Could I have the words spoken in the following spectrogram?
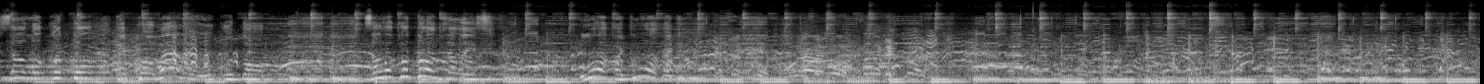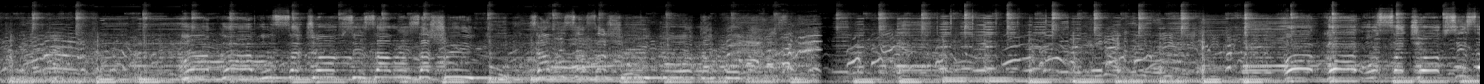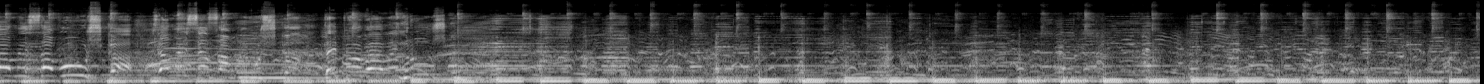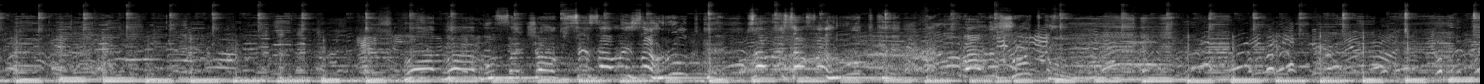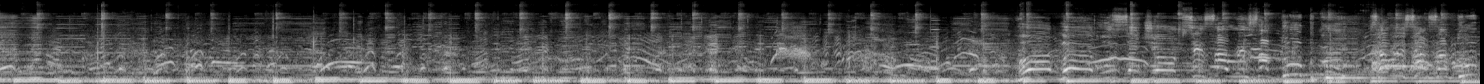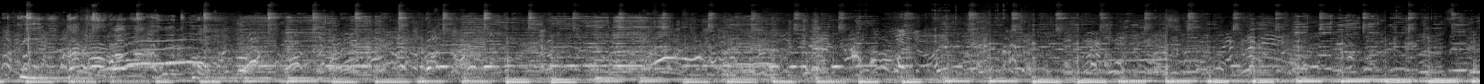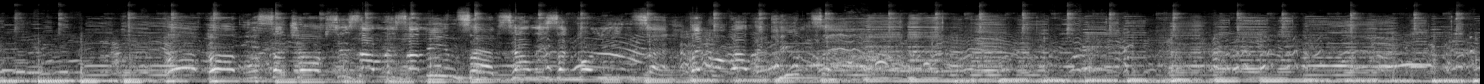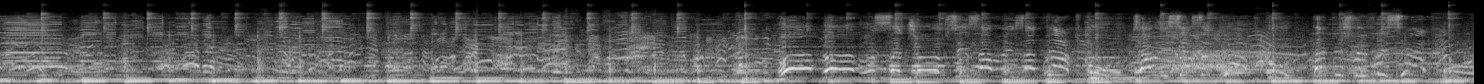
за локоток, та повели у куток. За локоток взялись. Локоть, локоть. Гусачок, всі взяли за шийку, взялися за шийку, та й повели грушку. Гоп-гоп, гусачок, всі взяли Thank you. up.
